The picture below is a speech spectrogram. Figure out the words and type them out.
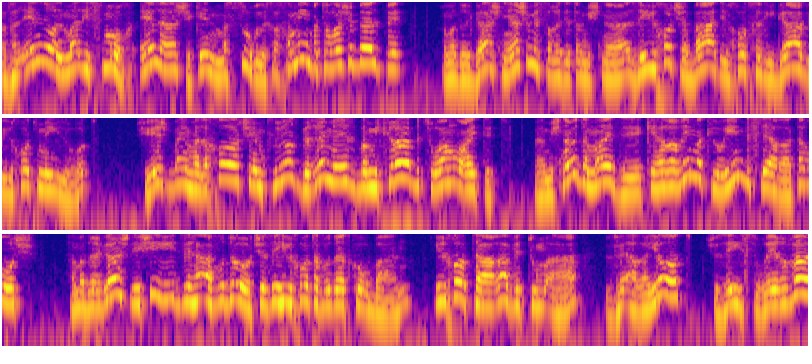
אבל אין לו על מה לסמוך, אלא שכן מסור לחכמים בתורה שבעל פה. המדרגה השנייה שמפרטת המשנה זה הלכות שבת, הלכות חגיגה והלכות מעילות, שיש בהם הלכות שהן תלויות ברמז במקרא בצורה מועטת. והמשנה מדמה את זה כהררים התלויים בסערת הראש. המדרגה השלישית זה העבודות, שזה הלכות עבודת קורבן, הלכות טהרה וטומאה, ועריות, שזה איסורי ערווה,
